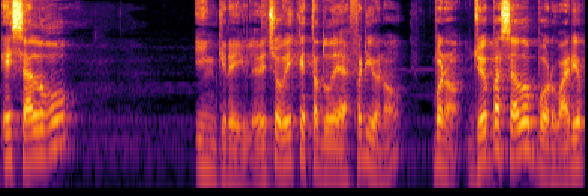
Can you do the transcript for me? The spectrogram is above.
es algo increíble. De hecho, veis que está todavía frío, ¿no? Bueno, yo he pasado por varios,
